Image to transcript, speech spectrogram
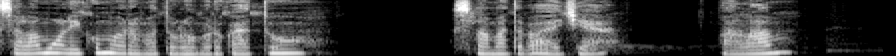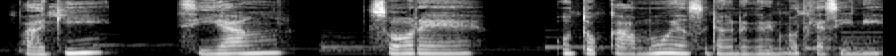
Assalamualaikum warahmatullahi wabarakatuh. Selamat apa aja? Malam, pagi, siang, sore, untuk kamu yang sedang dengerin podcast ini.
